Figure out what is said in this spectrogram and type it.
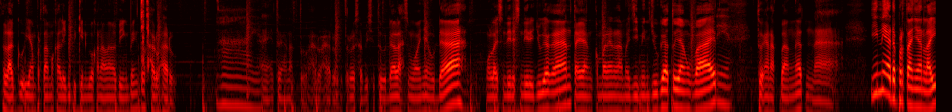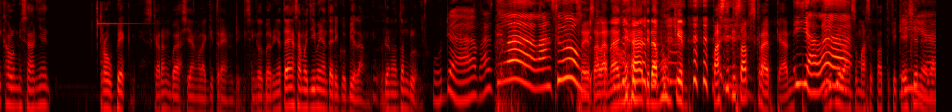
lagu yang pertama kali bikin gua kenal sama Bing Bang tuh haru-haru. Nah, ya. Nah itu enak tuh haru-haru. Terus habis itu udahlah semuanya udah mulai sendiri-sendiri juga kan. Tayang kemarin sama Jimin juga tuh yang vibe Iya. itu enak banget. Nah ini ada pertanyaan lagi kalau misalnya throwback nih. Sekarang bahas yang lagi trending. Single barunya tayang sama Jimin yang tadi gue bilang nih. Udah nonton belum? Udah, pastilah langsung. Saya salah nanya, tidak mungkin. Pasti di subscribe kan? Jadi dia Iyalah. langsung masuk notification iya. ya kan.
